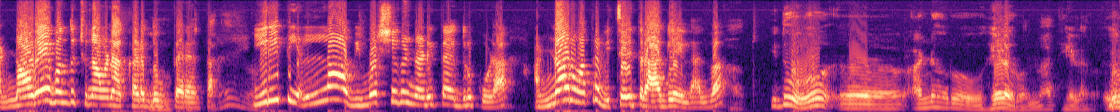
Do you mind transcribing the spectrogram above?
ಅಣ್ಣವರೇ ಬಂದು ಚುನಾವಣೆ ಕಡೆ ಹೋಗ್ತಾರೆ ಅಂತ. ಈ ರೀತಿ ಎಲ್ಲಾ ವಿಮರ್ಶೆಗಳು ನಡೀತಾ ಇದ್ರು ಕೂಡ ಅಣ್ಣವ್ರು ಮಾತ್ರ ವಿಚಲಿತರಾಗ್ಲೇ ಇಲ್ಲ ಅಲ್ವಾ? ಇದು ಅಣ್ಣವರು ಹೇಳೋರು ಒಂದ್ ಮಾತು ಹೇಳೋರು. ಇದು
